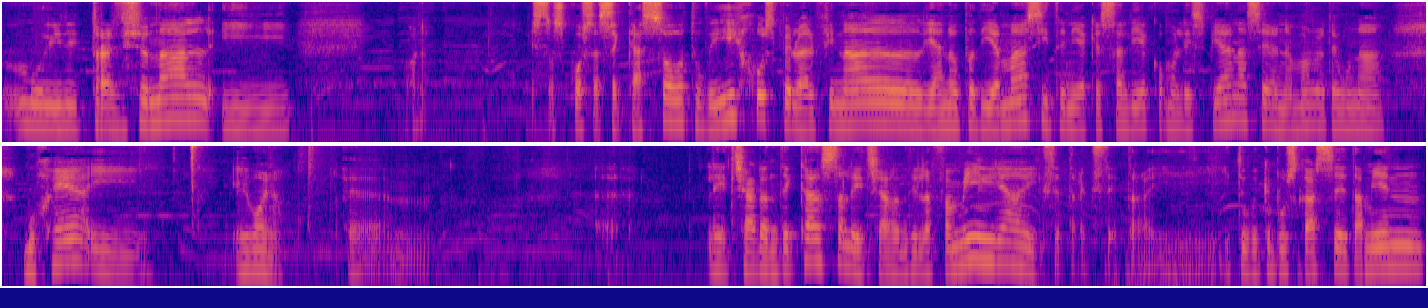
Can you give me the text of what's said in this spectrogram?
muy tradicional y bueno, estas cosas. Se casó, tuvo hijos, pero al final ya no podía más y tenía que salir como lesbiana, se enamoró de una mujer y, y bueno. Eh, le echaron de casa, le echaron de la familia, etcétera, etcétera. Y, y tuve que buscarse también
